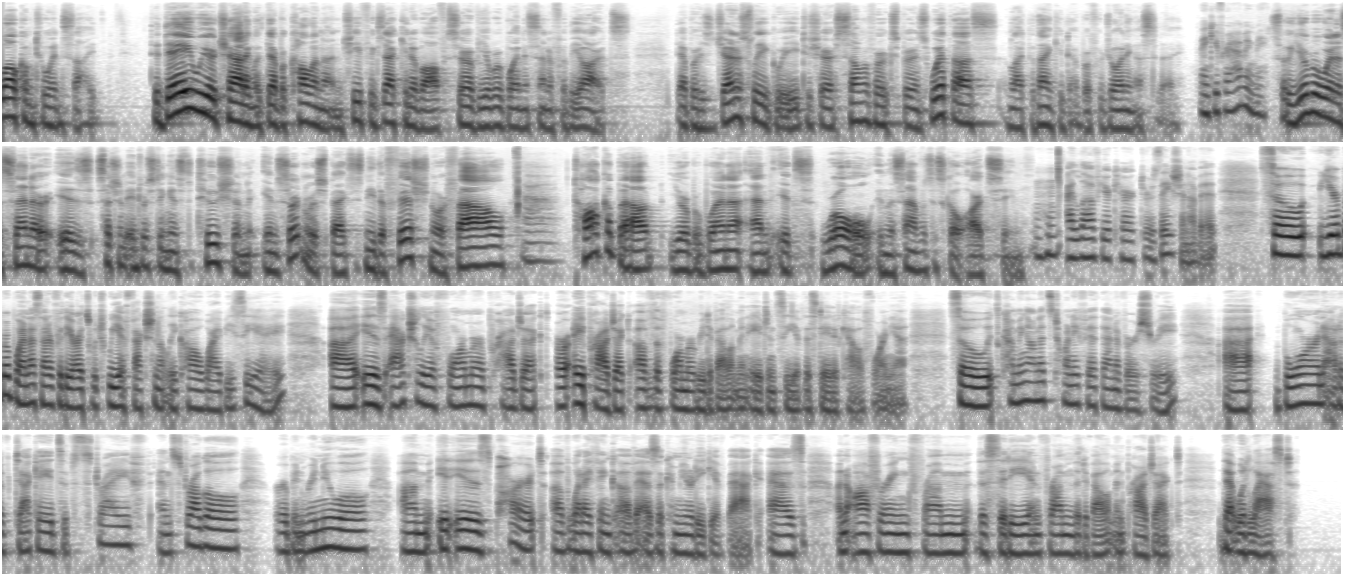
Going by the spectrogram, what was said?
Welcome to Insight. Today we are chatting with Deborah Cullinan, Chief Executive Officer of Yerba Buena Center for the Arts. Deborah has generously agreed to share some of her experience with us. I'd like to thank you, Deborah, for joining us today. Thank you for having me. So Yerba Buena Center is such an interesting institution. In certain respects, it's neither fish nor fowl. Ah. Talk about Yerba Buena and its role in the San Francisco arts scene. Mm -hmm. I love your characterization of it. So Yerba Buena Center for the Arts, which we affectionately call YBCA, uh, is actually a former project, or a project of the former redevelopment agency of the state of California. So it's coming on its 25th anniversary, uh, born out of decades of strife and struggle, urban renewal. Um, it is part of what I think of as a community give back, as an offering from the city and from the development project that would last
